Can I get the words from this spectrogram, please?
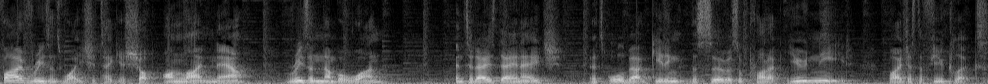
Five reasons why you should take your shop online now. Reason number one, in today's day and age, it's all about getting the service or product you need by just a few clicks.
